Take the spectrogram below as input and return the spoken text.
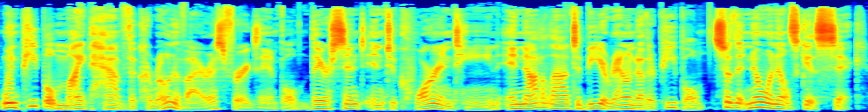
When people might have the coronavirus, for example, they are sent into quarantine and not allowed to be around other people so that no one else gets sick.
